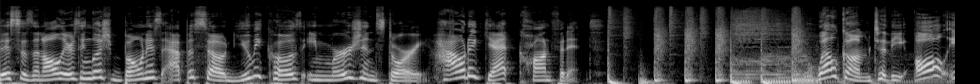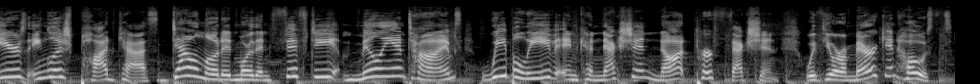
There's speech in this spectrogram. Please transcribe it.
This is an All Ears English bonus episode Yumiko's immersion story How to Get Confident. Welcome to the All Ears English podcast. Downloaded more than 50 million times, we believe in connection, not perfection, with your American hosts.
